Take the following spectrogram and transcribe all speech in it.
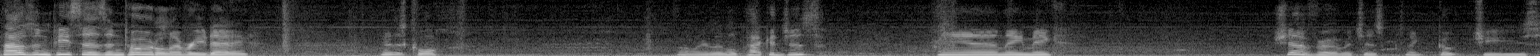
Thousand pieces in total every day. It is cool. All our little packages. And they make chèvre, which is like goat cheese.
